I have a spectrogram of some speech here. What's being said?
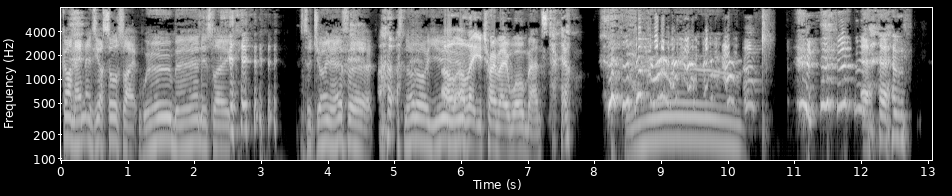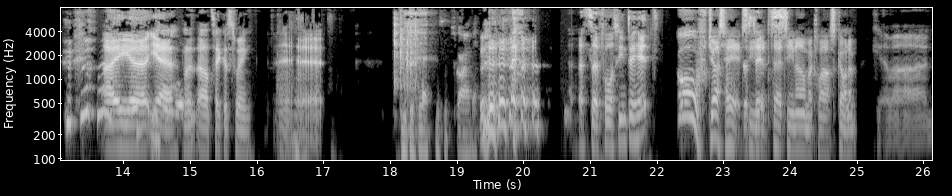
Go on then, as your sword's like, whoa, man, it's like, it's a joint effort. It's not all you. I'll, I'll let you try my woe man style. Um, I uh, yeah, I'll take a swing. Uh, You just left the subscriber. that's a fourteen to hit. oh, just hit. Just He had hits. 13 armor class. Go on. Come on.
